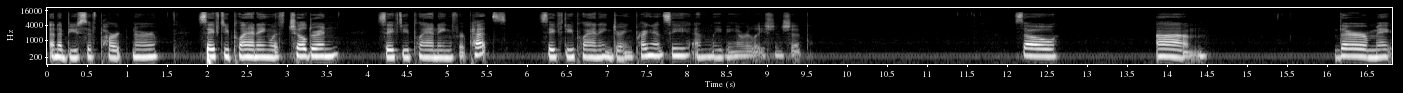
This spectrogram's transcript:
an abusive partner, safety planning with children, safety planning for pets, safety planning during pregnancy, and leaving a relationship. So, um, there may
